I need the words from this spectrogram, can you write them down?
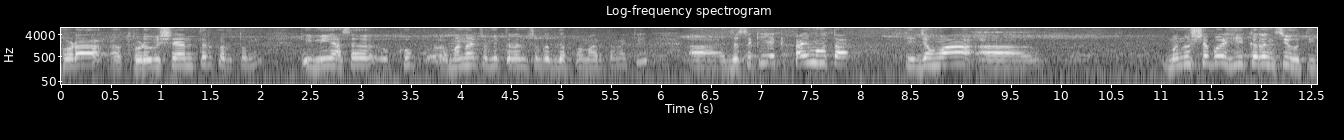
थोडा थोडं विषयांतर करतो मी की मी असं खूप म्हणायचो मित्रांसोबत गप्पा मारताना की जसं की एक टाईम होता की जेव्हा मनुष्यबळ ही करन्सी होती.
